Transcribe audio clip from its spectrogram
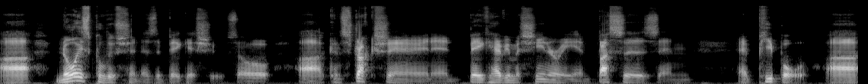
Uh, noise pollution is a big issue. So, uh, construction and big heavy machinery and buses and, and people. Uh,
